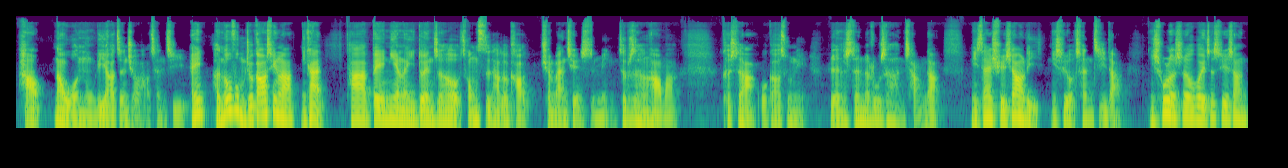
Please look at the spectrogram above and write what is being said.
好，那我努力要征求好成绩。诶，很多父母就高兴啦。你看他被念了一顿之后，从此他都考全班前十名，这不是很好吗？可是啊，我告诉你，人生的路是很长的。你在学校里你是有成绩的，你出了社会，这世界上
